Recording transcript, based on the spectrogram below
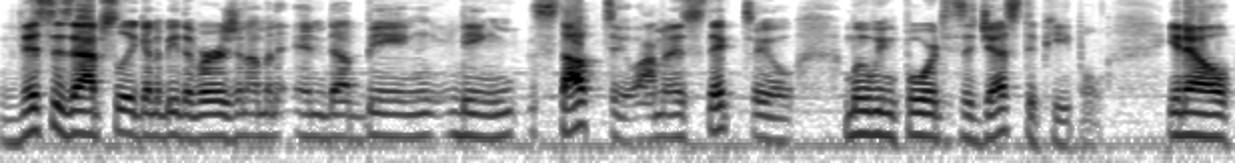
this is absolutely going to be the version I'm going to end up being being stuck to. I'm going to stick to moving forward to suggest to people. You know,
